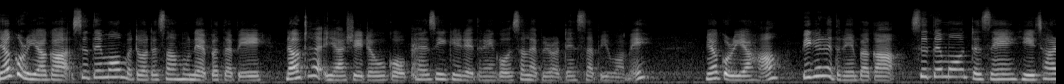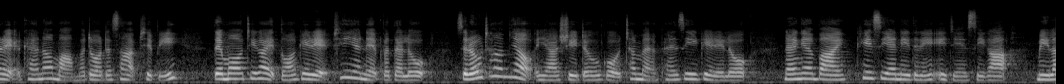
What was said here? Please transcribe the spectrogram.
မြောက်ကိုရီးယားကစစ်သင်းမောမတော်တဆမှုနဲ့ပတ်သက်ပြီးနောက်ထပ်အရာရှိတအုပ်ကိုဖမ်းဆီးခဲ့တဲ့တဲ့ရင်ကိုဆက်လက်ပြီးတော့တင်ဆက်ပေးပါမယ်။မြောက်ကိုရီးယားဟာပြီးခဲ့တဲ့သတင်းပတ်ကစစ်သင်းမောဒဇင်းရေးချတဲ့အခမ်းအနားမှာမတော်တဆဖြစ်ပြီးတင်မောထိခိုက်သွားခဲ့တဲ့ဖြစ်ရပ်နဲ့ပတ်သက်လို့စရုပ်ထမြောက်အရာရှိတအုပ်ကိုထပ်မံဖမ်းဆီးခဲ့တယ်လို့နိုင်ငံပိုင် KCNA သတင်းအေဂျင်စီကမေလ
